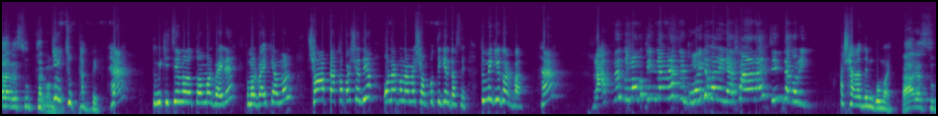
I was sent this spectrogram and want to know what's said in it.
আরে চুপ থাকো কি চুপ থাকবে? হ্যাঁ? তুমি কি চেনো না তোমার ভাই কেমন? সব টাকা পয়সা দিয়ে ওনাকে নামে সম্পত্তি কিনতেছে। তুমি কি করবা? হ্যাঁ? রাত্রে তোমাকে চিন্তা আমি রাত্রে ঘুমাইতে পারি না সারা রাত চিন্তা করি। আর সারাদিন ঘুমায় আরে চুপ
